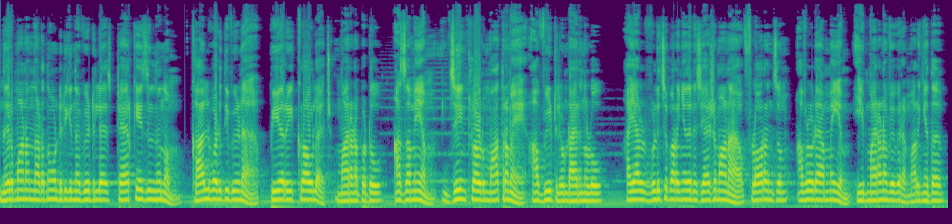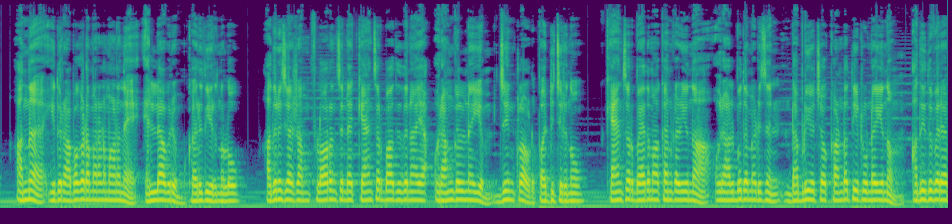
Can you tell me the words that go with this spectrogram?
നിർമ്മാണം നടന്നുകൊണ്ടിരിക്കുന്ന വീട്ടിലെ സ്റ്റെയർ കേസിൽ നിന്നും കാൽ വഴുതി വീണ് പിയറി ക്രൗലറ്റ് മരണപ്പെട്ടു. ആ സമയം ജീൻ ക്ലൗഡ് മാത്രമേ ആ വീട്ടിലുണ്ടായിരുന്നുള്ളൂ. അയാൾ വിളിച്ചു പറഞ്ഞതിന് ശേഷമാണ് ഫ്ലോറൻസും അവളുടെ അമ്മയും ഈ മരണവിവരം അറിഞ്ഞത്. അന്ന് ഇതൊരു അപകട മരണമാണെന്നേ എല്ലാവരും കരുതിയിരുന്നുള്ളൂ. അതിനുശേഷം ഫ്ലോറൻസിന്റെ ക്യാൻസർ ബാധിതനായ ഒരു അങ്കിളിനെയും ജീൻ ക്ലൗഡ് പറ്റിച്ചിരുന്നു. ക്യാൻസർ ഭേദമാക്കാൻ കഴിയുന്ന ഒരു അത്ഭുത മെഡിസിൻ ഡബ്ല്യു എച്ച്ഒ കണ്ടെത്തിയിട്ടുണ്ട് എന്നും അത് ഇതുവരെ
